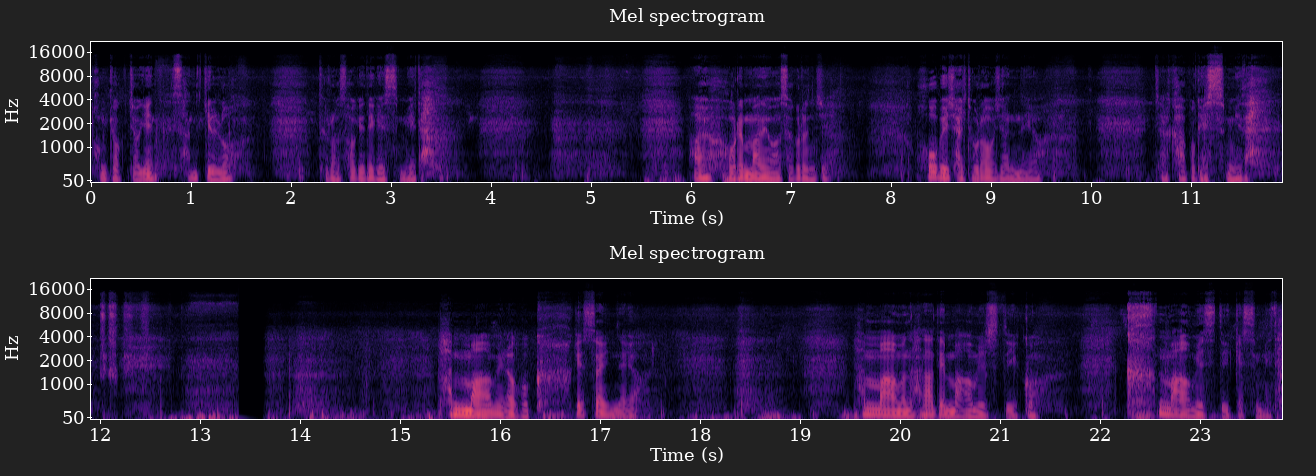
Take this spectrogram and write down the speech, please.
본격적인 산길로 들어서게 되겠습니다. 아유, 오랜만에 와서 그런지 호흡이 잘 돌아오지 않네요. 자, 가보겠습니다. 한마음이라고 크게 써 있네요. 한마음은 하나된 마음일 수도 있고, 큰 마음일 수도 있겠습니다.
